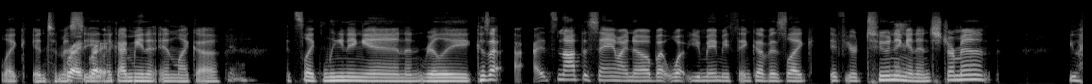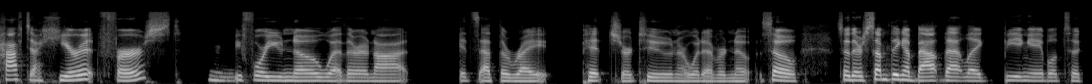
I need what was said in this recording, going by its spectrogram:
like intimacy right. like I mean it in like a Yeah. it's like leaning in and really because I, I- it's not the same i know but what you made me think of is like if you're tuning an instrument you have to hear it first Mm. before you know whether or not it's at the right pitch or tune or whatever note. So so there's something about that like being able to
